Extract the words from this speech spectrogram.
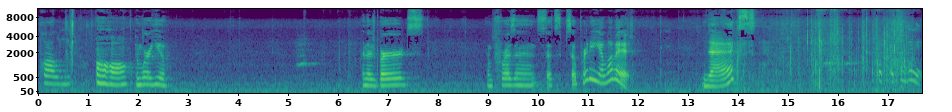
Polly. Oh, and where are you? And there's birds and presents. That's so pretty. I love it. Next. I can it.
